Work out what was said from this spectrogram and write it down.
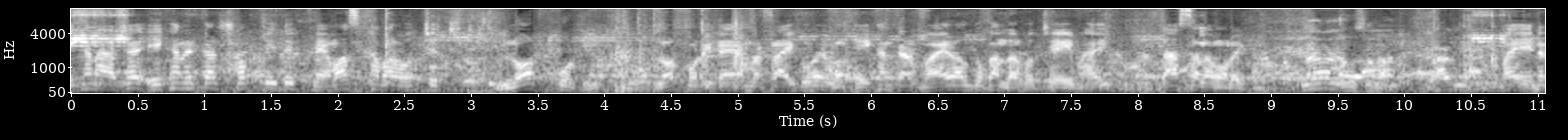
এখানে আসা। এখানকার সবচেয়ে ফেমাস খাবার হচ্ছে লটপটি। লটপটিটাই আমরা ট্রাই করব এবং এখানকার ভাইরাল দোকানদার হচ্ছে এই ভাই। আসসালাম আলাইকুম। ভাই এটা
